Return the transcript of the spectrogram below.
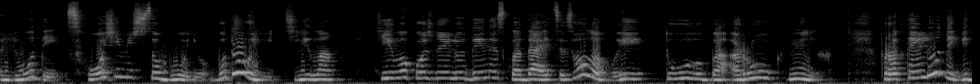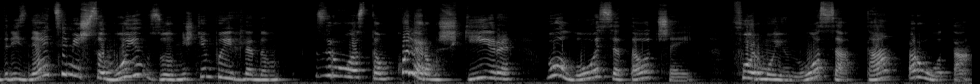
Люди схожі між собою будовою тіла. Тіло кожної людини складається з голови, тулуба, рук, ніг. Проте люди відрізняються між собою зовнішнім виглядом, зростом, кольором шкіри, волосся та очей, формою носа та рота.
